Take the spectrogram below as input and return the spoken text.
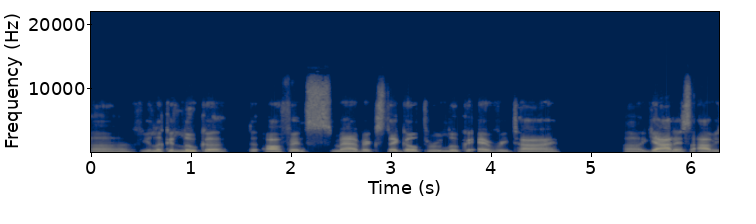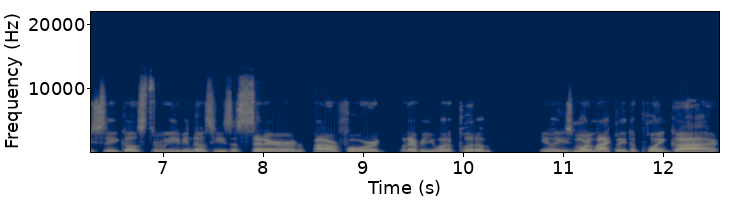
Uh, if you look at Luka, the offense Mavericks, they go through Luka every time. Uh, Giannis obviously goes through, even though he's a center or a power forward, whatever you want to put him. You know, he's more likely to point guard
